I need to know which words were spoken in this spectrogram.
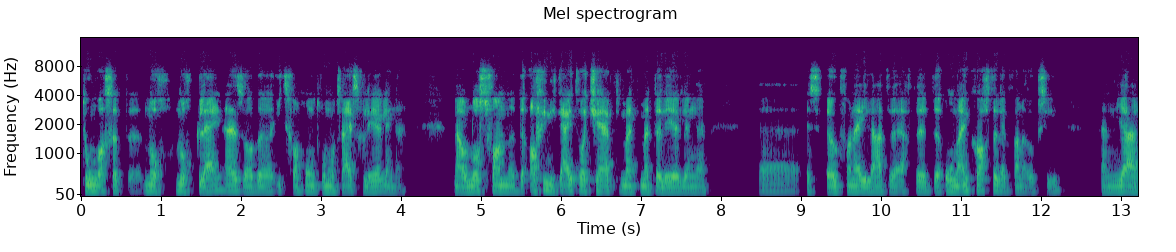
toen was het uh, nog, nog klein. Hè. Ze hadden iets van 100, 150 leerlingen. Nou, los van de affiniteit wat je hebt met, met de leerlingen, is het ook van, hé, hey, laten we echt de, online krachten ervan ook zien. En ja,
